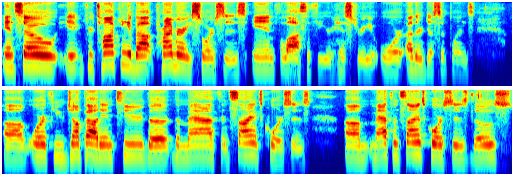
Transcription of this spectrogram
And so if you're talking about primary sources in philosophy or history or other disciplines, um, or if you jump out into the, the math and science courses, um, math and science courses, those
